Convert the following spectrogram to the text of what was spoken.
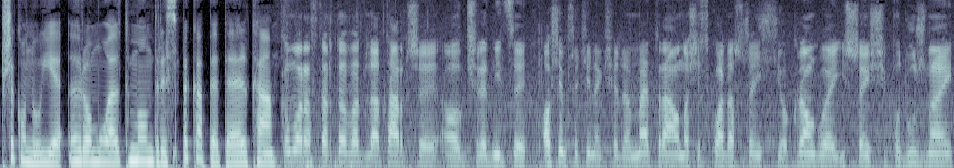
przekonuje Romuald Mądry z PKP PLK. Komora startowa dla tarczy o średnicy 8,7 metra. Ona się składa z części okrągłej i z części podłużnej.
